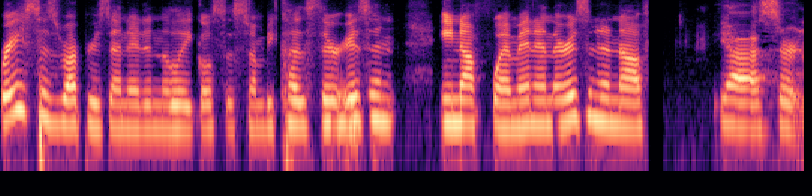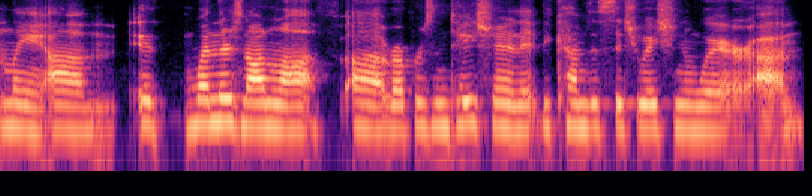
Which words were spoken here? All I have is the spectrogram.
race is represented in the legal system because there mm-hmm. not enough women and there isn't enough yeah, certainly. Um, it, when there's not enough uh, representation, it becomes a situation where um,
